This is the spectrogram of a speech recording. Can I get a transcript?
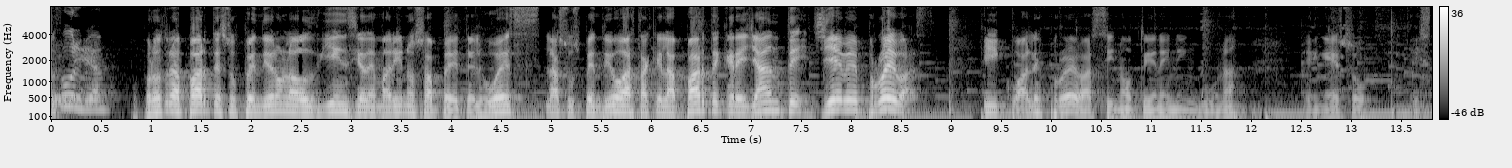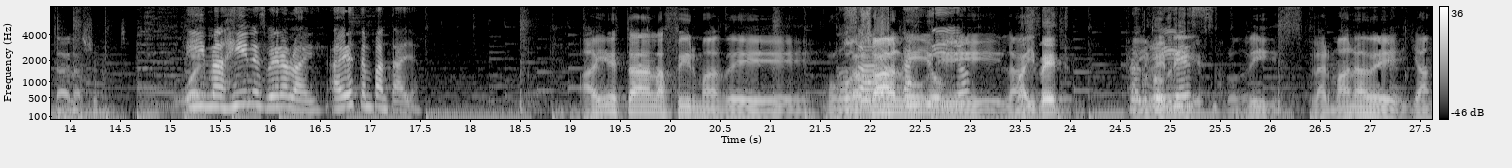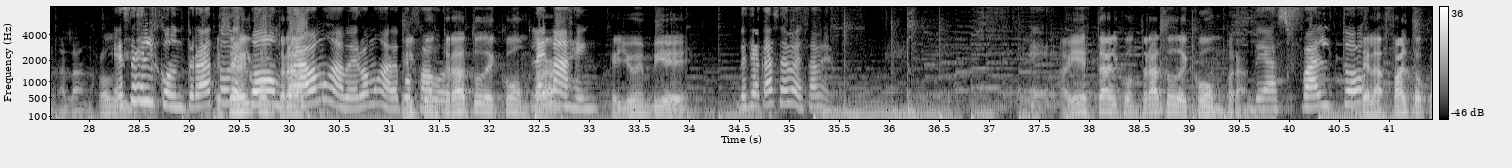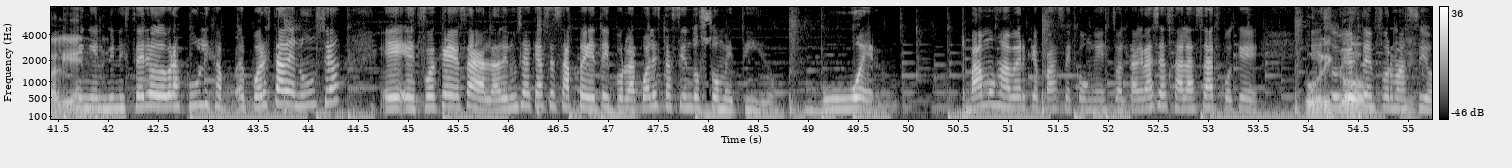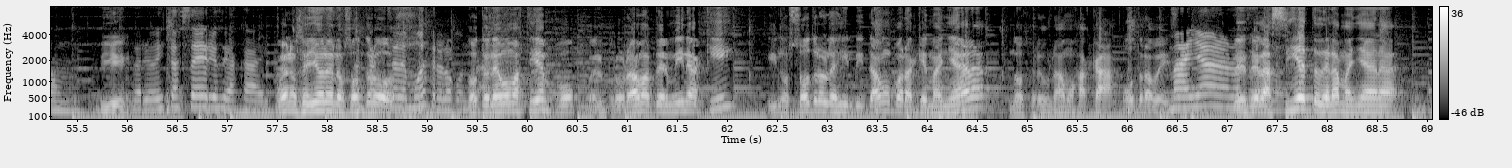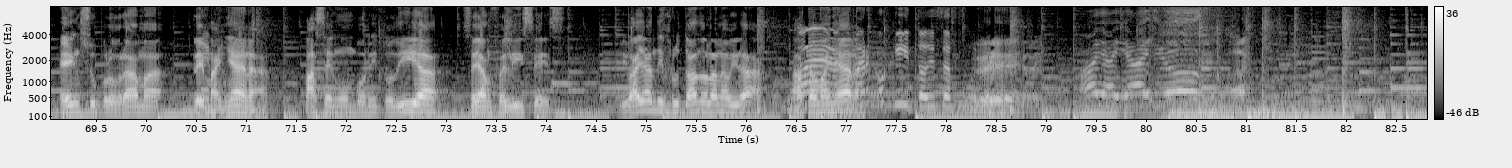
Fulvio. Por otra parte, suspendieron la audiencia de Marino Zapete. El juez la suspendió hasta que la parte creyente lleve pruebas. ¿Y cuáles pruebas? Si no tiene ninguna. En eso está el asunto. Imagínese, míralo ahí. Ahí está en pantalla. Ahí están las firmas de Gonzalo Gonzalo Castillo. y la Maibet Rodríguez. Rodríguez. Rodríguez, la hermana de Jan Alain Rodríguez. Ese es el contrato Ese de el compra. contrato. Vamos a ver, vamos a ver, por el favor. contrato de compra La imagen. que yo envié. Desde acá se ve, ¿saben? eh, ahí está el contrato de compra De asfalto del asfalto caliente. en el Ministerio de Obras Públicas. Eh, Por esta denuncia, eh, eh, fue que, o sea, la denuncia que hace Zapete y por la cual está siendo sometido. Bueno, vamos a ver qué pase con esto. Altagracia Salazar fue que Publicó, subió esta información. Bien. Periodistas serios de acá. del Bueno, señores, nosotros se demuestre lo no tenemos más tiempo. El programa termina aquí y nosotros les invitamos para que mañana nos reunamos acá otra vez. Mañana nos Desde vemos. las 7 de la mañana en su programa de mañana. Pasen un bonito día, sean felices y vayan disfrutando la Navidad. Hasta mañana. comer coquito, dice Fulvio. Ay, ay, ay, Dios.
